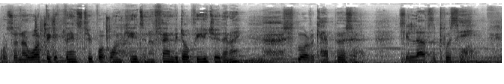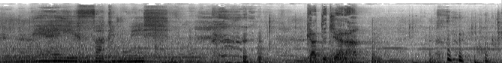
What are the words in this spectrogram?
Also, no white picket fence, 2.1 kids, and a family dog for you two, then, eh? She's more of a cat person. She loves the pussy. Yeah, you fucking wish. Cut the chatter.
